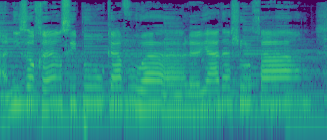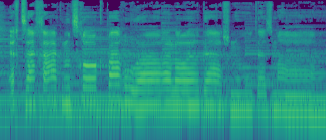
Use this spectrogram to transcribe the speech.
אני זוכר סיפור קבוע ליד השולחן, איך צחקנו צחוק פרוע, לא הרגשנו את הזמן.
